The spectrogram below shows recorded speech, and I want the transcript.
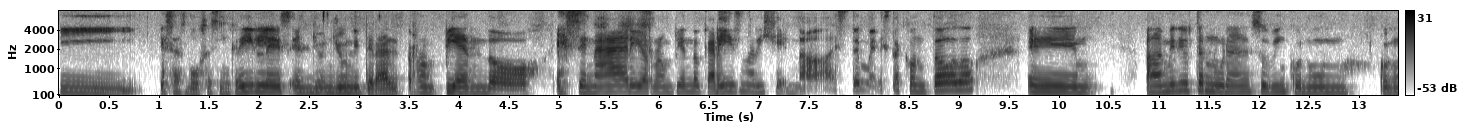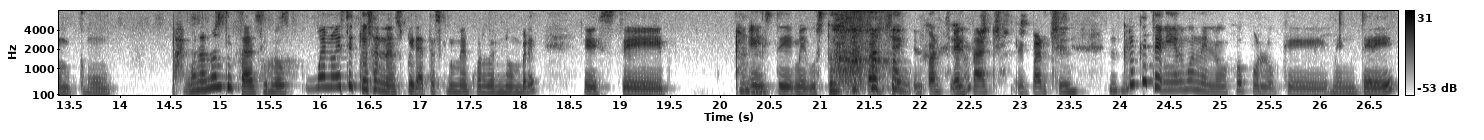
y esas voces increíbles, el Jun Jun literal rompiendo escenario, rompiendo carisma, dije, no, este men está con todo. Eh, a medio ternura subí con un, con un, como bueno, no antifaz, sino, bueno, este que usan los piratas, que no me acuerdo el nombre, este, este, me gustó. El parche, el parche. El parche, el parche. Creo que tenía algo en el ojo por lo que me enteré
